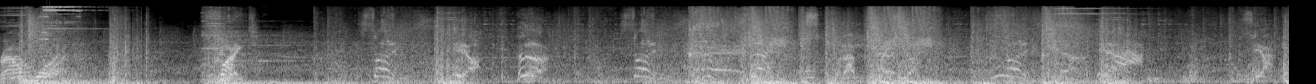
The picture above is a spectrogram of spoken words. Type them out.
Round one. Fight! Sonic! Sonic! That's what I'm playing! Sonic!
